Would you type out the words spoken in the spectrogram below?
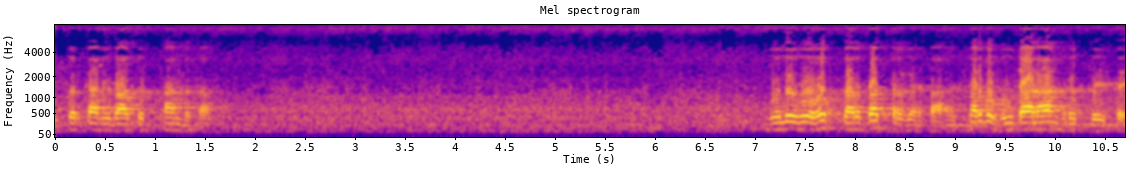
ईश्वर का निवास स्थान बताओ। बोले वो सर्वत्र रहता है सर्वभूतानाम हृदय से।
